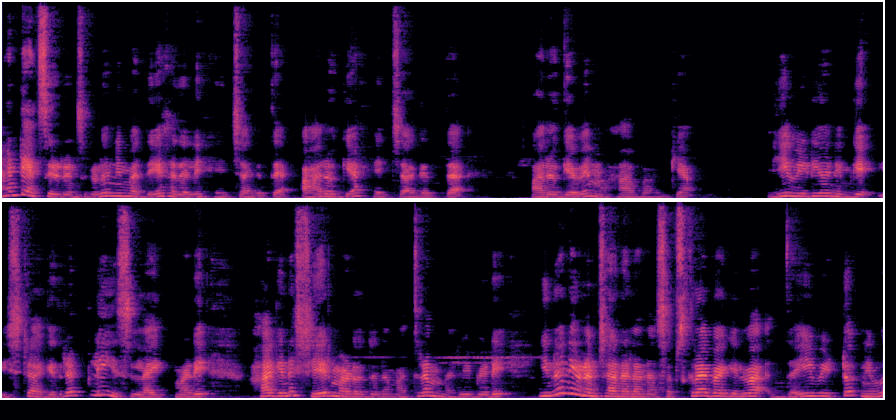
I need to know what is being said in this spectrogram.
ಆಂಟಿ ಆಕ್ಸಿಡೆಂಟ್ಸ್ಗಳು ನಿಮ್ಮ ದೇಹದಲ್ಲಿ ಹೆಚ್ಚಾಗುತ್ತೆ, ಆರೋಗ್ಯ ಹೆಚ್ಚಾಗುತ್ತೆ. ಆರೋಗ್ಯವೇ ಮಹಾಭಾಗ್ಯ. ಈ ವಿಡಿಯೋ ನಿಮಗೆ ಇಷ್ಟ ಆಗಿದ್ರೆ ಪ್ಲೀಸ್ ಲೈಕ್ ಮಾಡಿ ಹಾಗೆಯೇ ಶೇರ್ ಮಾಡೋದನ್ನು ಮಾತ್ರ ಮರಿಬೇಡಿ. ಇನ್ನೂ ನೀವು ನಮ್ಮ ಚಾನಲನ್ನು ಸಬ್ಸ್ಕ್ರೈಬ್ ಆಗಿಲ್ವಾ, ದಯವಿಟ್ಟು ನೀವು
